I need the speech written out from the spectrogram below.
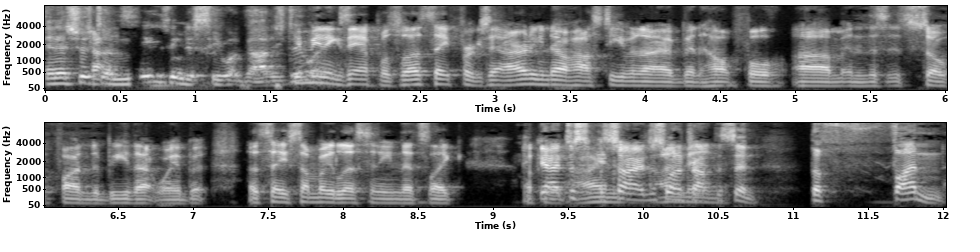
And it's just amazing to see what God is doing. Give me an example. So let's say, for example, I already know how Steve and I have been helpful, um, and this is so fun to be that way. But let's say somebody listening that's like, okay, yeah, just I'm, sorry, I just I'm want to drop this in. The fun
